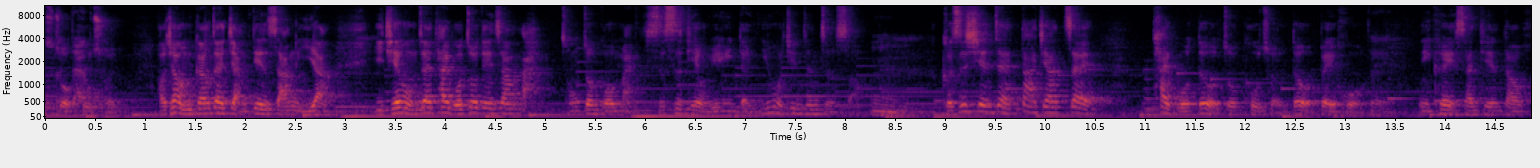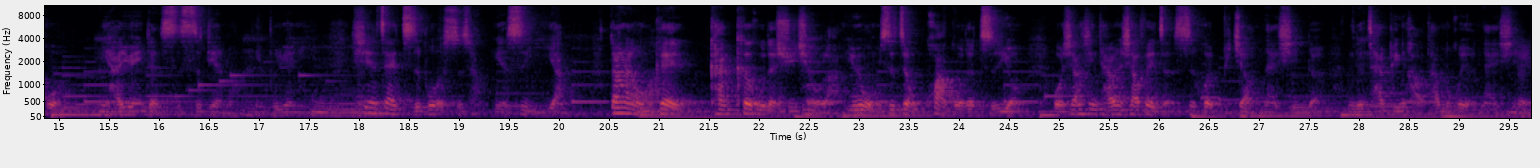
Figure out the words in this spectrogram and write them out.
做库存，好像我们刚刚在讲电商一样。以前我们在泰国做电商啊，从中国买十四天我愿意等，因为我竞争者少。嗯，可是现在大家在泰国都有做库存，都有备货，对，你可以三天到货，你还愿意等十四天吗？你不愿意。现在在直播市场也是一样，当然我们可以看客户的需求啦，因为我们是这种跨国的直邮，我相信台湾消费者是会比较有耐心的。你的产品好，他们会有耐心。对，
